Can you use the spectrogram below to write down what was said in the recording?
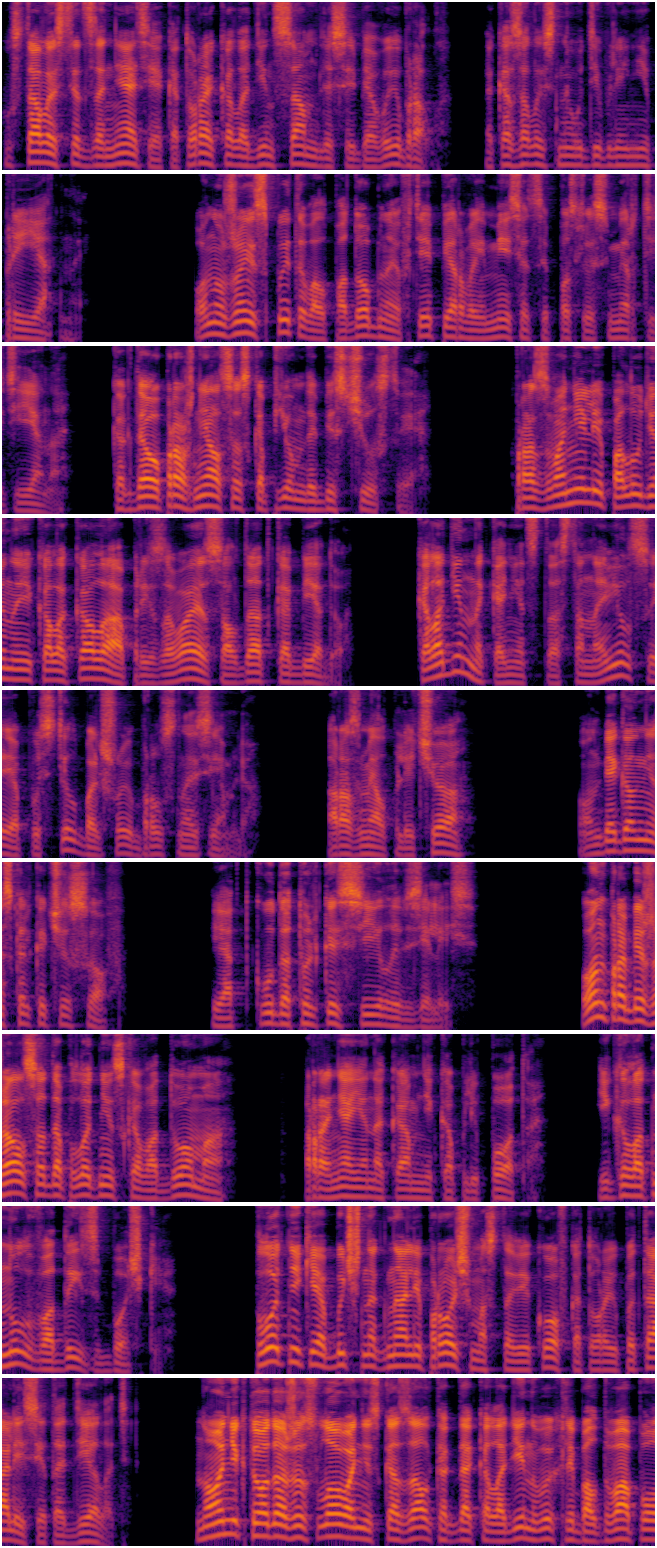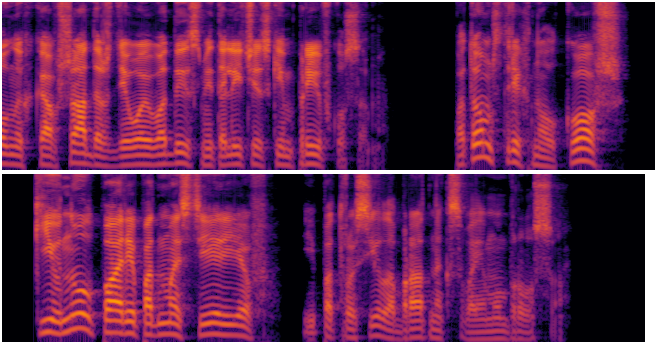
Усталость от занятия, которое Каладин сам для себя выбрал, оказалась на удивление приятной. Он уже испытывал подобное в те первые месяцы после смерти Тиена, когда упражнялся с копьем до бесчувствия. Прозвонили полуденные колокола, призывая солдат к обеду. Каладин наконец-то остановился и опустил большой брус на землю. Размял плечо. Он бегал несколько часов. И откуда только силы взялись? Он пробежался до плотницкого дома, роняя на камни капли пота и глотнул воды из бочки. Плотники обычно гнали прочь мостовиков, которые пытались это делать. Но никто даже слова не сказал, когда Каладин выхлебал два полных ковша дождевой воды с металлическим привкусом. Потом стряхнул ковш, кивнул паре подмастерьев и потрусил обратно к своему брусу.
